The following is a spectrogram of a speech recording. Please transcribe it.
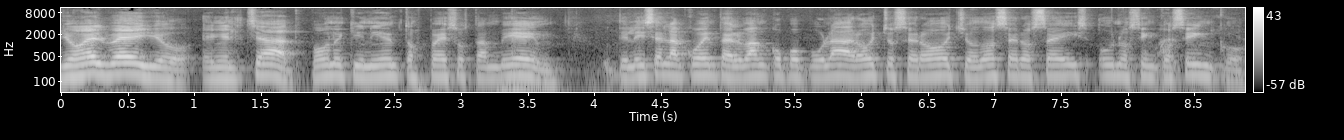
Joel Bello en el chat pone 500 pesos también. Utilicen la cuenta del Banco Popular 808-206-155.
